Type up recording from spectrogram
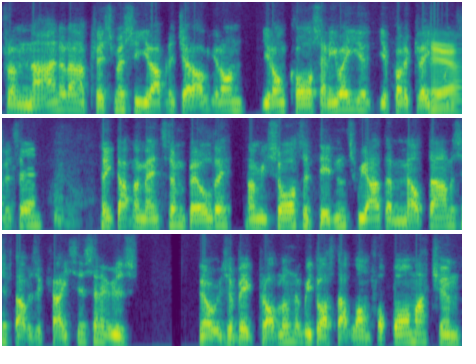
from nine around Christmas. So you average it out. You're on you're on course anyway. You, you've got a great Yeah. points return. Take that momentum, build it, and we sort of didn't. We had a meltdown as if that was a crisis, and it was, you know, it was a big problem that we'd lost that one football match, and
